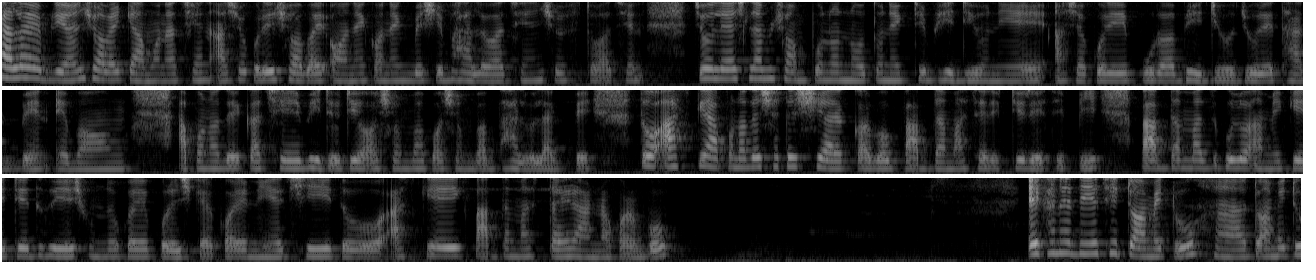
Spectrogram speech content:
হ্যালো এভরিওয়ান সবাই কেমন আছেন? আশা করি সবাই অনেক অনেক বেশি ভালো আছেন, সুস্থ আছেন। চলে আসলাম সম্পূর্ণ নতুন একটি ভিডিও নিয়ে। আশা করি পুরো ভিডিও জুড়ে থাকবেন এবং আপনাদের কাছে ভিডিওটি অসম্ভব অসম্ভব ভালো লাগবে। তো আজকে আপনাদের সাথে শেয়ার করব পাবদা মাছের একটি রেসিপি পাবদা মাছগুলো আমি কেটে ধুয়ে সুন্দর করে পরিষ্কার করে নিয়েছি। তো আজকে এই পাবদা মাছটাই রান্না করব। এখানে দিয়েছি টমেটো টমেটো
